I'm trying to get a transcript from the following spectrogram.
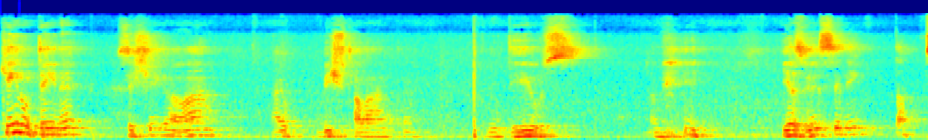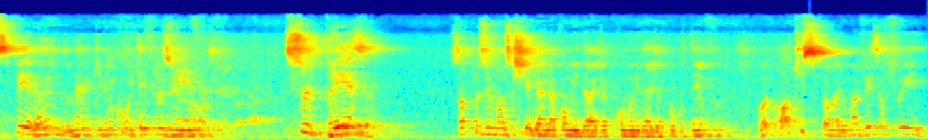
Quem não tem, né? Você chega lá, aí o bicho está lá. Meu Deus. Amém? E às vezes você nem está esperando, né? Que nem eu contei para os irmãos. Surpresa. Só para os irmãos que chegaram na comunidade, comunidade há pouco tempo. Olha que história. Uma vez eu fui,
